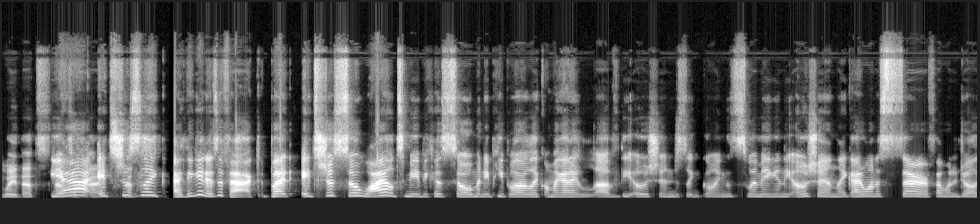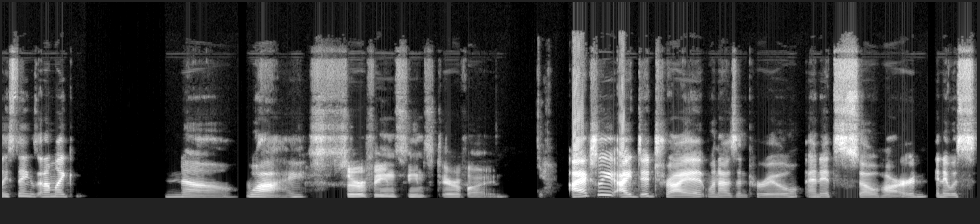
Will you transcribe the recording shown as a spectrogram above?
Wait, that's, that's a yeah, fact? it's just That's- like I think it is a fact, but it's just so wild to me because so many people are like, "Oh my god, I love the ocean, just like going swimming in the ocean. Like I want to surf, I want to do all these things." And I'm like, "No. Why?" surfing seems terrifying. Yeah. I actually I did try it when I was in Peru and it's so hard and it was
